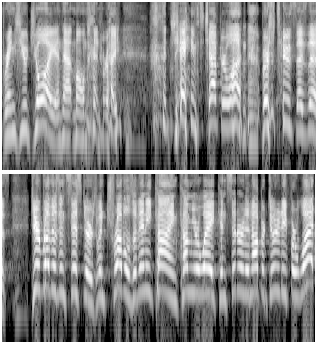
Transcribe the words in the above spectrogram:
Brings you joy in that moment, right? James chapter 1, verse 2 says this Dear brothers and sisters, when troubles of any kind come your way, consider it an opportunity for what?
